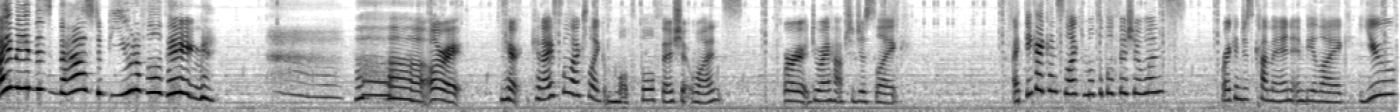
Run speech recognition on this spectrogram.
I made this vast, beautiful thing. Uh, all right. Here, can I select like multiple fish at once? Or do I have to just like... I think I can select multiple fish at once. Or I can just come in and be like, you,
